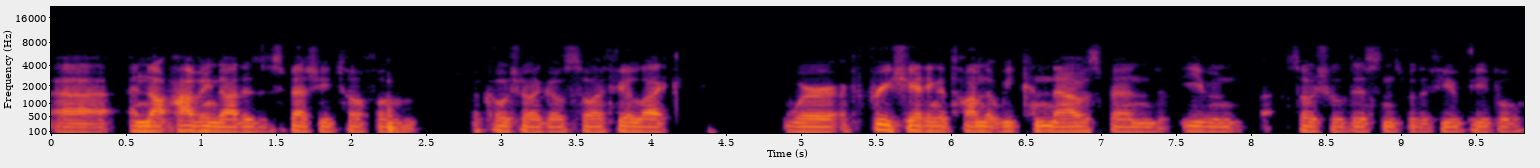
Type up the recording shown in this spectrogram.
uh, and not having that is especially tough on a culture like us. So I feel like we're appreciating the time that we can now spend even social distance with a few people.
